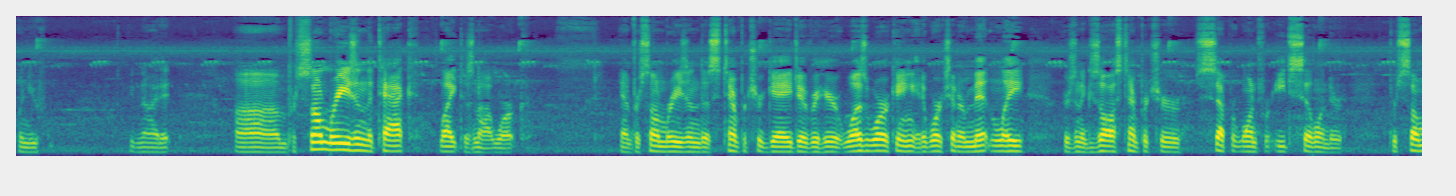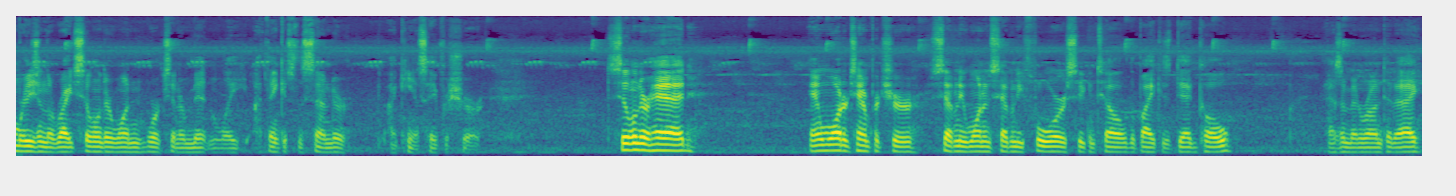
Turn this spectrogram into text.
when you ignite it. Um, for some reason, the tach light does not work. And for some reason, this temperature gauge over here, it was working. It works intermittently. There's an exhaust temperature, separate one for each cylinder. For some reason, the right cylinder one works intermittently. I think it's the sender. I can't say for sure. Cylinder head and water temperature, 71 and 74, so you can tell the bike is dead cold. Hasn't been run today.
